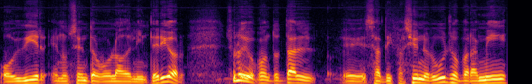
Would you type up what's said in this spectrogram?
o vivir en un centro poblado del interior. Yo lo digo con total satisfacción y orgullo, para mí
